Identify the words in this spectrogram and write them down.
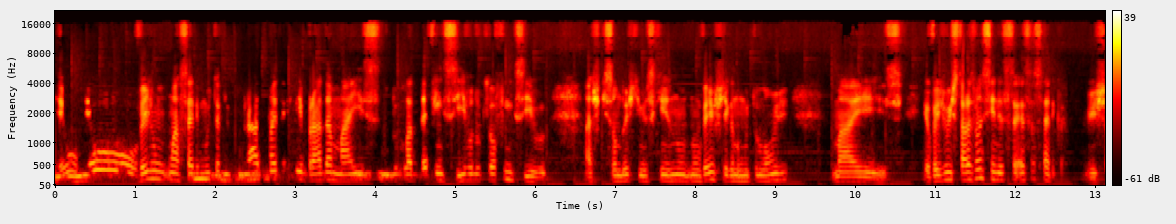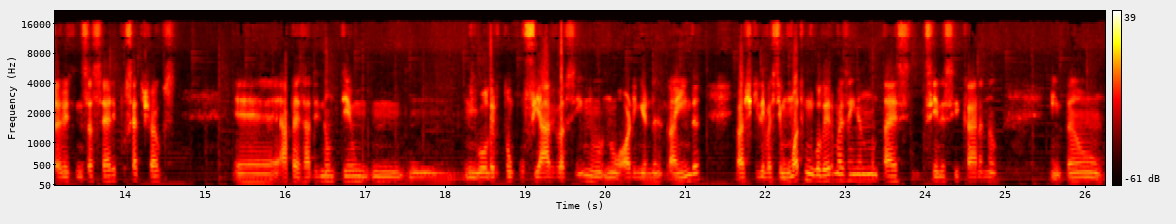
eu, eu vejo uma série muito equilibrada, mas equilibrada mais do lado defensivo do que ofensivo. Acho que são dois times que não, não vejo chegando muito longe, mas eu vejo o Stars vencendo essa, essa série, cara. O Stars vencendo essa série por sete jogos. É, apesar de não ter um, um, um, goleiro tão confiável assim no, no Oregon ainda, eu acho que ele vai ser um ótimo goleiro, mas ainda não tá sendo esse cara, não. Então,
